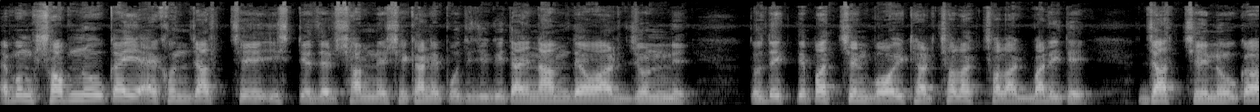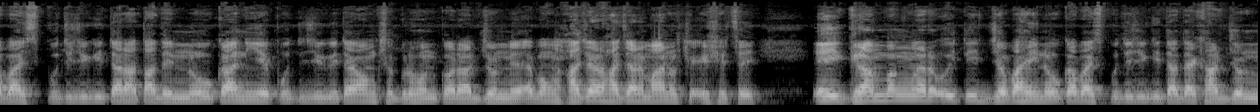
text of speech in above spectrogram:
এবং সব নৌকাই এখন যাচ্ছে স্টেজের সামনে সেখানে প্রতিযোগিতায় নাম দেওয়ার জন্যে। তো দেখতে পাচ্ছেন বৈঠার ছলাক ছলাক বাড়িতে। যাচ্ছে নৌকাবাইজ প্রতিযোগিতারা তাদের নৌকা নিয়ে প্রতিযোগিতায় অংশগ্রহণ করার জন্য এবং হাজার হাজার মানুষ এসেছে এই গ্রাম বাংলার ঐতিহ্যবাহী নৌকা নৌকাবাইজ প্রতিযোগিতা দেখার জন্য।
